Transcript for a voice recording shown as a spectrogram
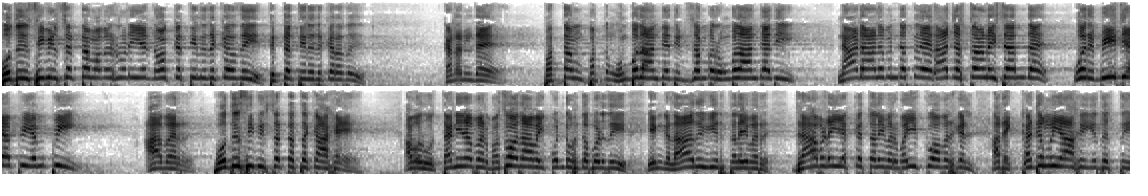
பொது சிவில் சட்டம் அவர்களுடைய நோக்கத்தில் இருக்கிறது திட்டத்தில் இருக்கிறது. கடந்த பத்தாம் பத்தம் ஒன்பதாம் தேதி டிசம்பர் ஒன்பதாம் தேதி நாடாளுமன்றத்தில் ராஜஸ்தானை சேர்ந்த ஒரு பிஜேபி எம்பி அவர் பொது சிவில் சட்டத்துக்காக அவர் ஒரு தனிநபர் மசோதாவை கொண்டு வந்த பொழுது எங்கள் ஆறுயிர் தலைவர் திராவிட இயக்க தலைவர் வைகோ அவர்கள் அதை கடுமையாக எதிர்த்து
